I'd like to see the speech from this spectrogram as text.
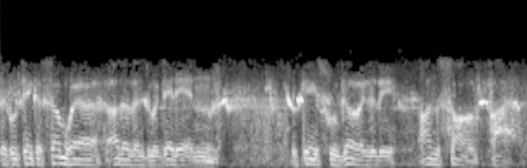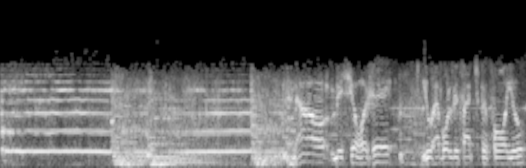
that will take us somewhere other than to a dead end, the case will go into the unsolved file. Now, Monsieur Roger, you have all the facts before you,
